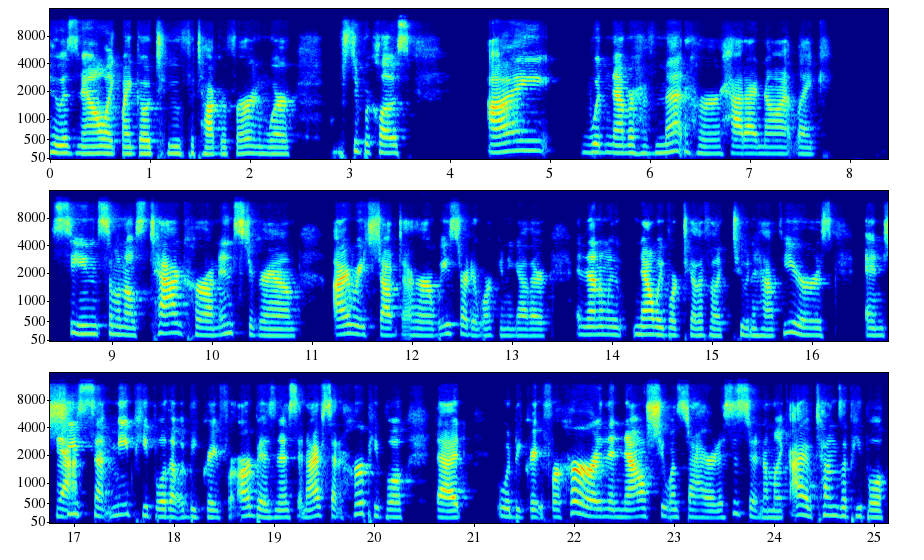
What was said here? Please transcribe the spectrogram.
who is now like my go-to photographer and we're super close. I would never have met her had I not like seen someone else tag her on Instagram. I reached out to her. We started working together, and then we now we've worked together for like two and a half years. And she Yeah. sent me people that would be great for our business, and I've sent her people that would be great for her and then now she wants to hire an assistant and i'm like i have tons of people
